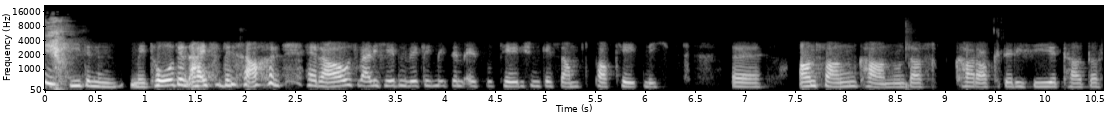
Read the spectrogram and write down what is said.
ja. verschiedenen Methoden einzelne Sachen heraus, weil ich eben wirklich mit dem esoterischen Gesamtpaket nichts äh, anfangen kann. Und das charakterisiert halt das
